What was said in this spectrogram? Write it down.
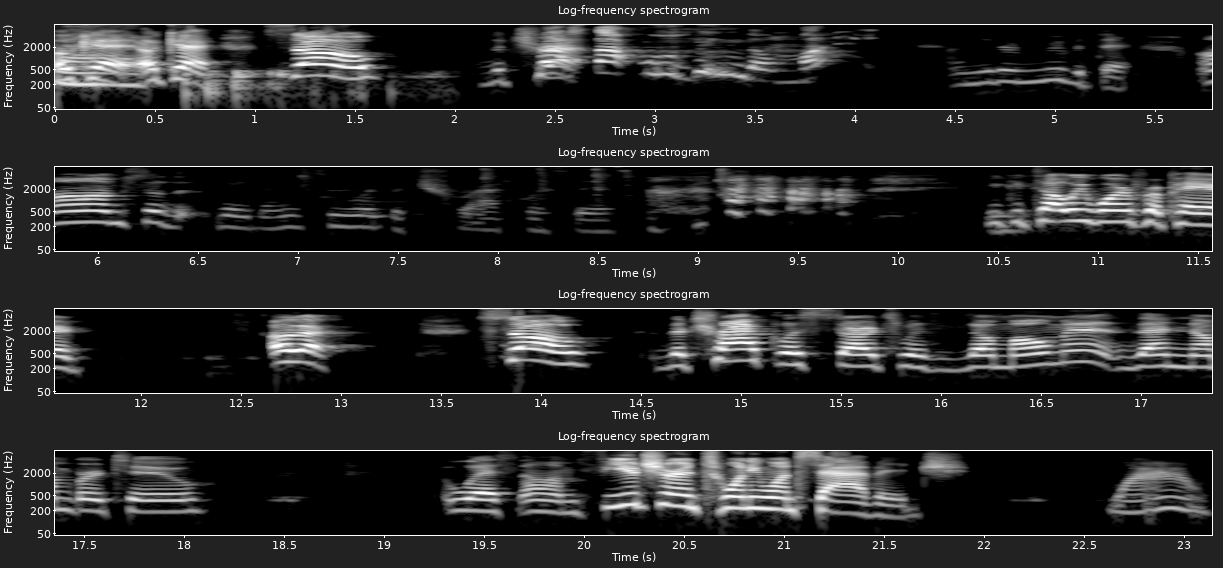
okay, okay. So the Try track. stop moving the mic. I need to move it there. Um, so the, wait, let me see what the track list is. you can tell we weren't prepared. Okay, so the track list starts with the moment, then number two, with um Future and Twenty One Savage. Wow.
